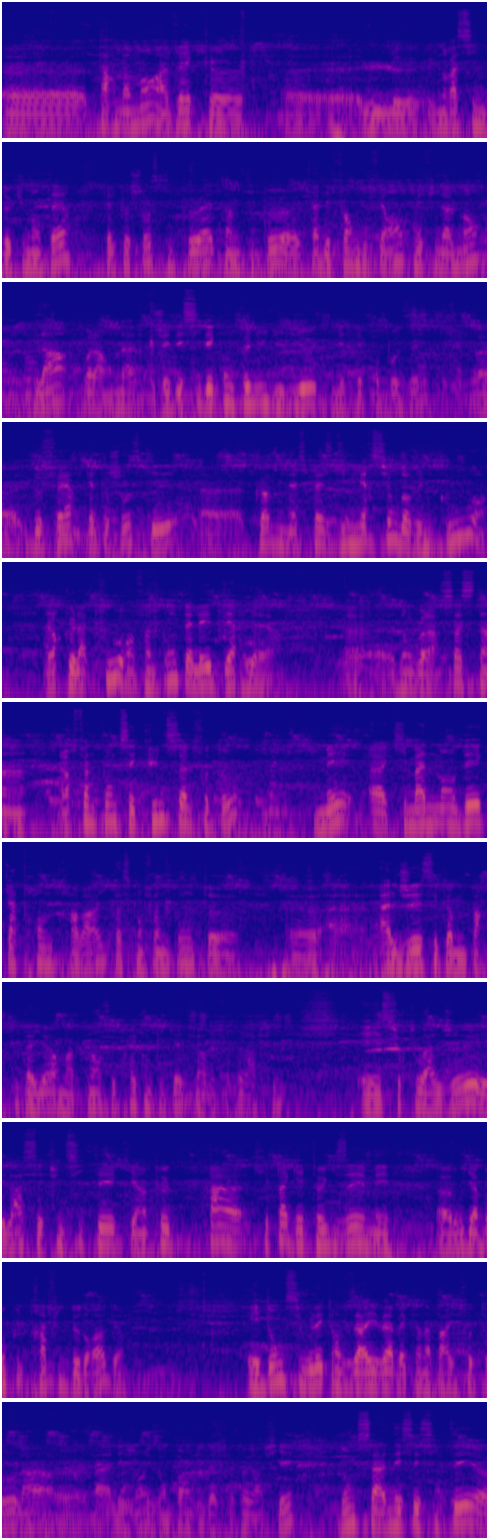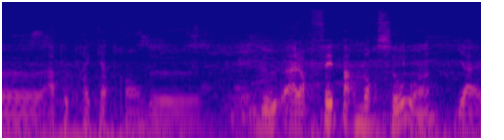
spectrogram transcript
euh, par moment avec euh, euh, une racine documentaire, quelque chose qui peut être un petit peu, qui a des formes différentes, mais finalement, là, voilà, j'ai décidé, compte tenu du lieu qui m'était proposé, de faire quelque chose qui est comme une espèce d'immersion dans une cour, alors que la cour, en fin de compte, elle est derrière. Euh, donc voilà, ça c'est un. Alors fin de compte, c'est qu'une seule photo, mais euh, qui m'a demandé 4 ans de travail, parce qu'en fin de compte, euh, Alger, c'est comme partout ailleurs maintenant, c'est très compliqué de faire des photographies, et surtout Alger. Et là, c'est une cité qui est un peu pas, qui est pas ghettoisée, mais où il y a beaucoup de trafic de drogue. Et donc, si vous voulez, quand vous arrivez avec un appareil photo, là, euh, bah, les gens, ils n'ont pas envie d'être photographiés. Donc, ça a nécessité euh, à peu près 4 ans de, Alors, fait par morceaux. Hein. Y a,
